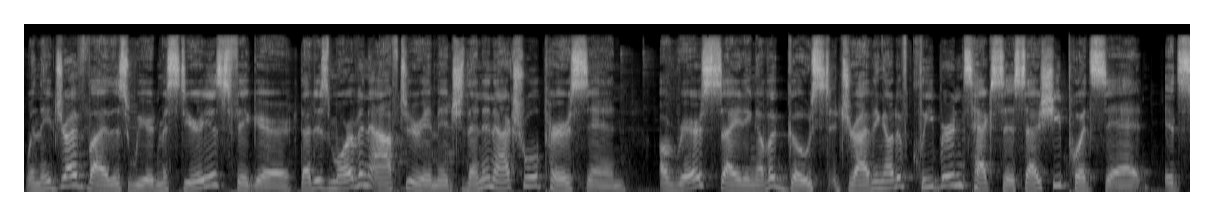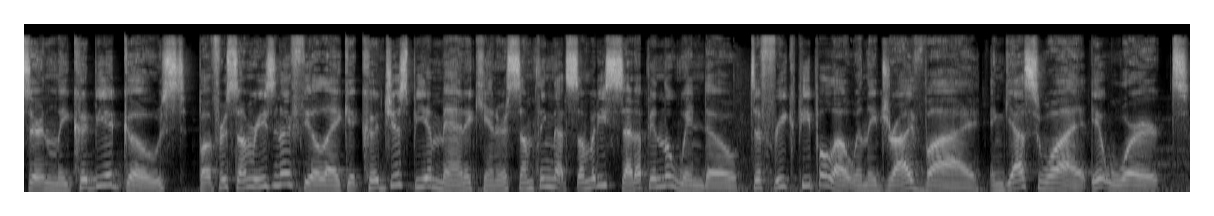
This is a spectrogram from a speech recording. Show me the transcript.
when they drive by this weird mysterious figure that is more of an after image than an actual person. A rare sighting of a ghost driving out of Cleburne, Texas, as she puts it. It certainly could be a ghost, but for some reason I feel like it could just be a mannequin or something that somebody set up in the window to freak people out when they drive by. And guess what? It worked.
